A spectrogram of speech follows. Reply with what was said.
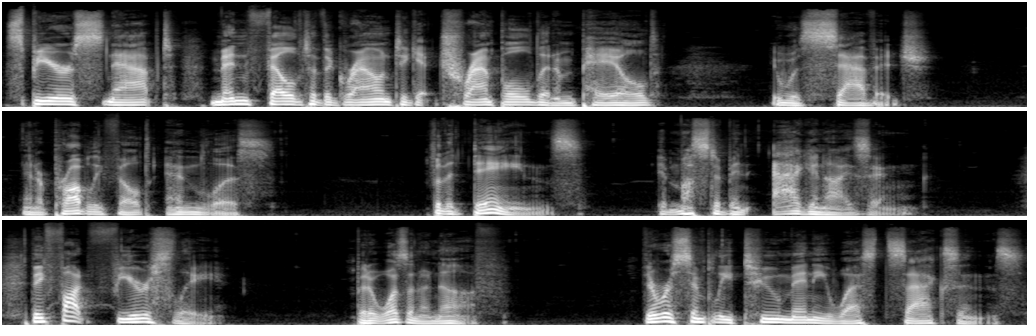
spears snapped, men fell to the ground to get trampled and impaled. It was savage, and it probably felt endless. For the Danes, it must have been agonizing. They fought fiercely, but it wasn't enough. There were simply too many West Saxons.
